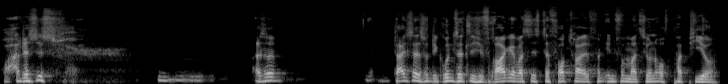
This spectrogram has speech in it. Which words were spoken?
Boah, das ist, also da ist also die grundsätzliche Frage, was ist der Vorteil von Information auf Papier?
